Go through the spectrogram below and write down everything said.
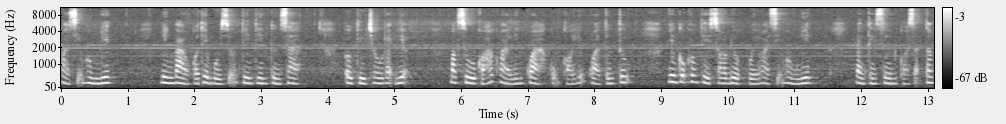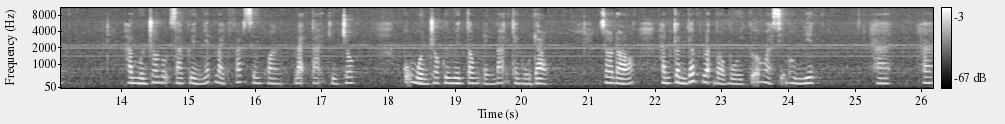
Hỏa diễm hồng liên. Linh bảo có thể bồi dưỡng tiên thiên cường giả Ở Kiều Châu Đại Địa. Mặc dù có hắc hỏa linh quả cũng có hiệu quả tương tự, Nhưng cũng không thể so được với hỏa diễm hồng liên. Đành Thanh Sơn có dạ tâm. Hắn muốn cho nội gia quyền nhất mạch phát dương quang đại tại Kiều Châu, Cũng muốn cho Quy Nguyên Tông đánh bại Thanh Hồ Đảo. Do đó, hắn cần gấp loại bảo bối cỡ hỏa diễm hồng liên. Ha ha,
